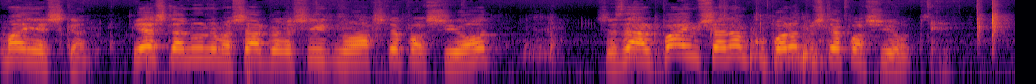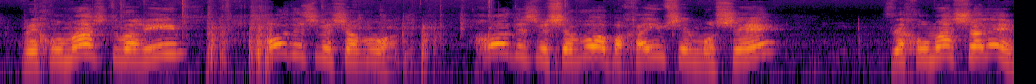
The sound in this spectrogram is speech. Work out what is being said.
מה יש כאן. יש לנו למשל בראשית נוח שתי פרשיות, שזה אלפיים שנה מקופלות בשתי פרשיות. וחומש דברים, חודש ושבוע. חודש ושבוע בחיים של משה זה חומש שלם.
